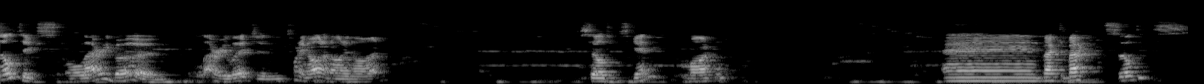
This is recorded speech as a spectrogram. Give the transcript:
Celtics, Larry Bird, Larry Legend, 29 99. Celtics again, Michael. And back to back Celtics.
